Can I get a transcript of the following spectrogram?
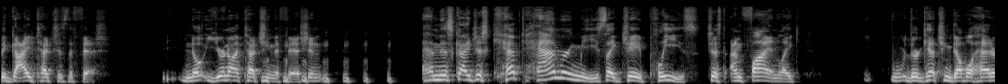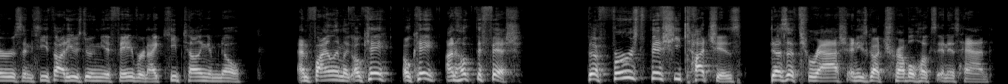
the guide touches the fish. No, you're not touching the fish, and and this guy just kept hammering me. He's like, "Jay, please, just I'm fine." Like they're catching double headers, and he thought he was doing me a favor, and I keep telling him no. And finally, I'm like, "Okay, okay, unhook the fish." The first fish he touches does a thrash, and he's got treble hooks in his hand.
